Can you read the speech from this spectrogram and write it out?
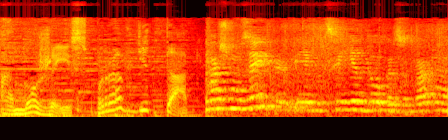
А може і справді так. Ваш музей це є доказом правильно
